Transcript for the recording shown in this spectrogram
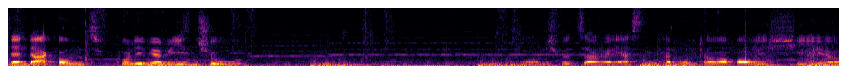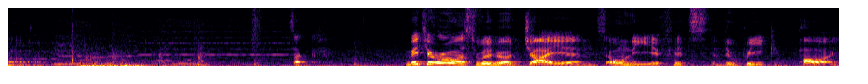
denn da kommt Kollege Riesenschuh. So, und ich würde sagen, meinen ersten Kanonentower baue ich hier. Zack. Meteors will hurt giants only if it's the weak point.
